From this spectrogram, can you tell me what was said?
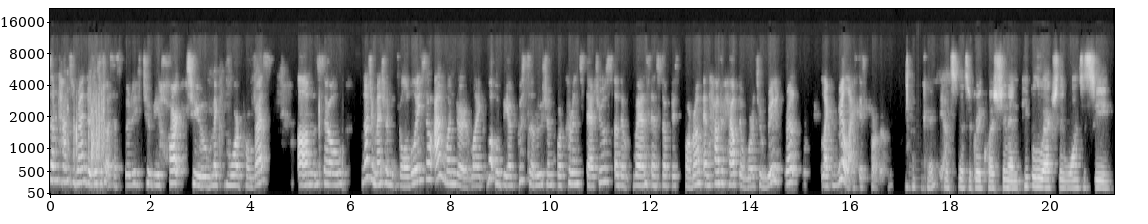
sometimes render digital accessibility to be hard to make more progress. Um, so not to mention globally, so I wonder like what would be a good solution for current statutes, advance and solve this problem and how to help the world to really re- like realize this problem. Okay, Yeah. that's, that's a great question. And people who actually want to see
